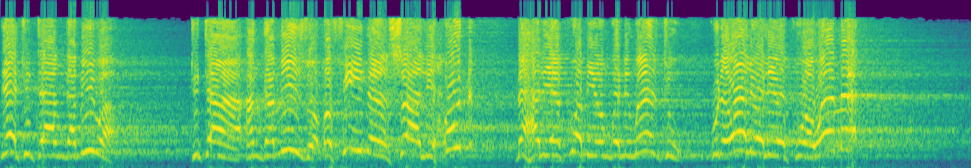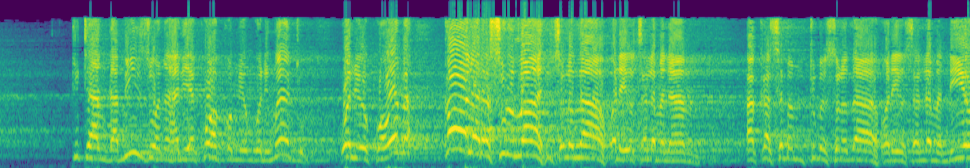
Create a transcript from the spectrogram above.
je tutaangamiwa, tutaangamizwa? wafina salihun, na hali ya kuwa miongoni mwetu kuna wale waliokuwa wema tutaangamizwa na hali ya kuwa miongoni mwetu waliokuwa wema. Qala rasulullah sallallahu alaihi wasallam naam. Akasema mtume sallallahu alaihi wasallam ndiyo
